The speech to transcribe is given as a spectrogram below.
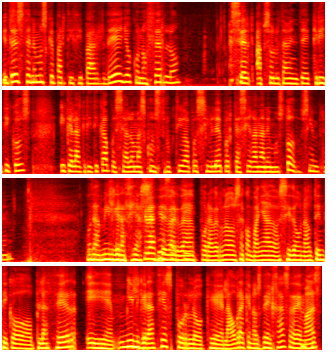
Y entonces tenemos que participar de ello, conocerlo, ser absolutamente críticos y que la crítica pues sea lo más constructiva posible porque así ganaremos todos siempre. ¿no? Uda, mil gracias, Gracias de verdad por habernos acompañado. Ha sido un auténtico placer y mil gracias por lo que la obra que nos dejas, además,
